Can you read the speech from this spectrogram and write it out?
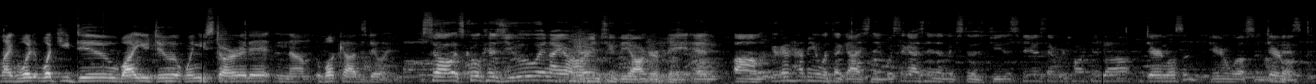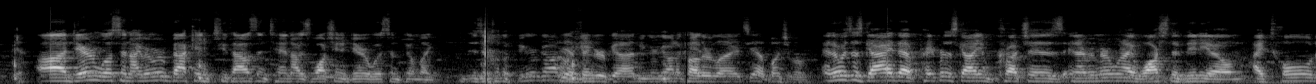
like what what you do, why you do it, when you started it, and um, what God's doing? So it's cool because you and I are into videography, and um, you're gonna have me with that guy's name. What's the guy's name that makes those Jesus videos that we're talking about? Darren Wilson. Darren Wilson. Darren okay. Wilson. Yeah. Uh, Darren Wilson. I remember back in 2010, I was watching a Darren Wilson film. Like, is it called The Finger God? or Yeah, Finger of God, Finger God. Okay. Father Lights, yeah, a bunch of them. And there was this guy that prayed for this guy in crutches, and I remember when I watched the video, I told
